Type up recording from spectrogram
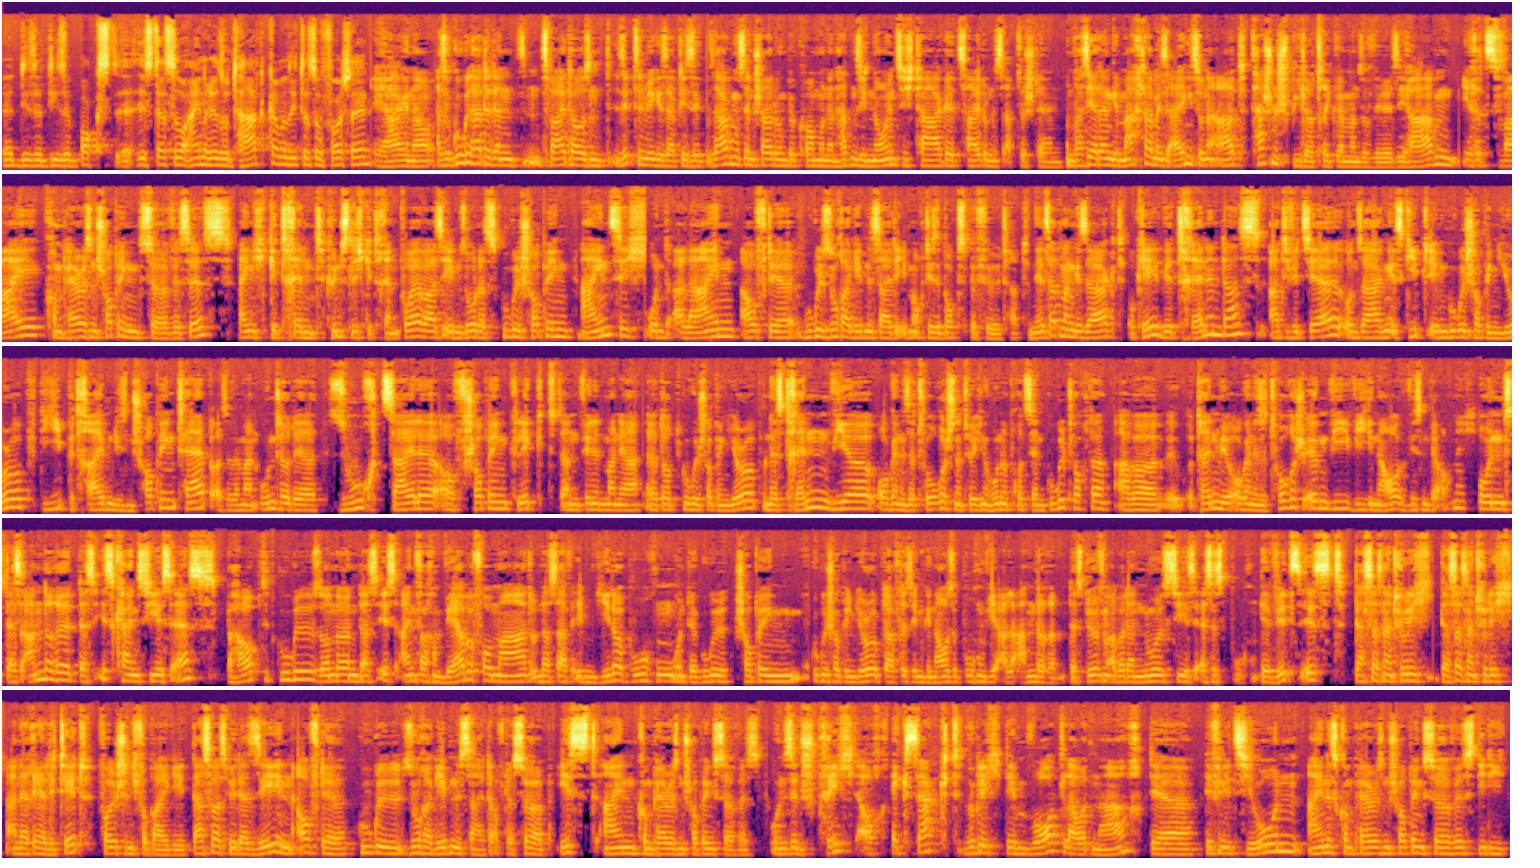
äh, diese, diese Box. Ist das so ein Resultat? Kann man sich das so vorstellen? Ja, genau. Also Google hatte dann 2017, wie gesagt, diese Sagungsentscheidung bekommen und dann hatten sie 90 Tage Zeit, um das abzustellen. Und was sie ja dann gemacht haben, ist eigentlich so eine Art Taschenspielertrick, wenn man so will. Sie haben ihre zwei Comparison Shopping Services eigentlich getrennt, künstlich künstlich getrennt. Vorher war es eben so, dass Google Shopping einzig und allein auf der Google Suchergebnisseite eben auch diese Box befüllt hat. Und jetzt hat man gesagt, okay, wir trennen das artifiziell und sagen, es gibt eben Google Shopping Europe, die betreiben diesen Shopping Tab. Also wenn man unter der Suchzeile auf Shopping klickt, dann findet man ja äh, dort Google Shopping Europe. Und das trennen wir organisatorisch, natürlich eine 100% Google-Tochter, aber äh, trennen wir organisatorisch irgendwie, wie genau, wissen wir auch nicht. Und das andere, das ist kein CSS, behauptet Google, sondern das ist einfach ein Werbeformat und das darf eben jeder buchen und der Google Shopping, Google Shopping Europe darf das eben genauso buchen wie alle anderen. Das dürfen aber dann nur CSSs buchen. Der Witz ist, dass das natürlich, dass das natürlich an der Realität vollständig vorbeigeht. Das, was wir da sehen auf der Google Suchergebnisseite, auf der SERP, ist ein Comparison Shopping Service und es entspricht auch exakt wirklich dem Wortlaut nach der Definition eines Comparison Shopping Service, die die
